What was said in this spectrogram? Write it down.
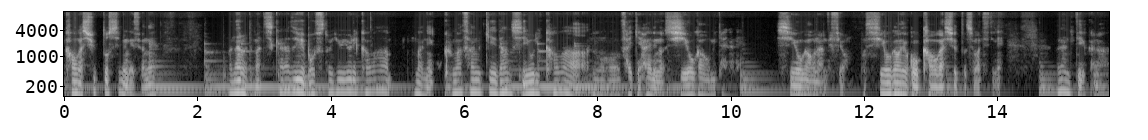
顔がシュッとしてるんですよね。まあ、なので、ま、力強いボスというよりかは、まあね、熊さん系男子よりかは、あのー、最近流行るの塩顔みたいなね、塩顔なんですよ。塩顔でこう顔がシュッとしまっててね、なんていうかな、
